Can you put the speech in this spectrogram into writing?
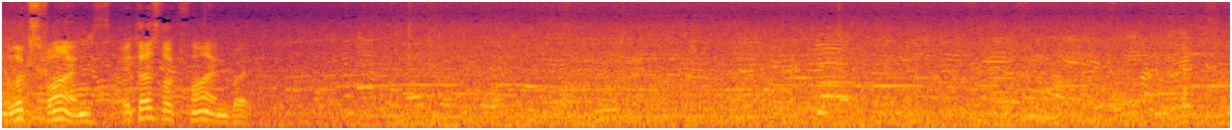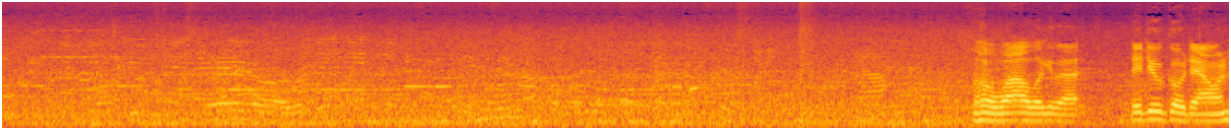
It looks fun. It does look fun, but oh wow, look at that. They do go down.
